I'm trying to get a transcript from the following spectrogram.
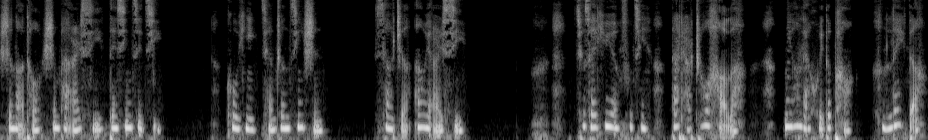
沈老头生怕儿媳担心自己，故意强装精神，笑着安慰儿媳。就在医院附近打点粥好了，你要来回的跑，很累的。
